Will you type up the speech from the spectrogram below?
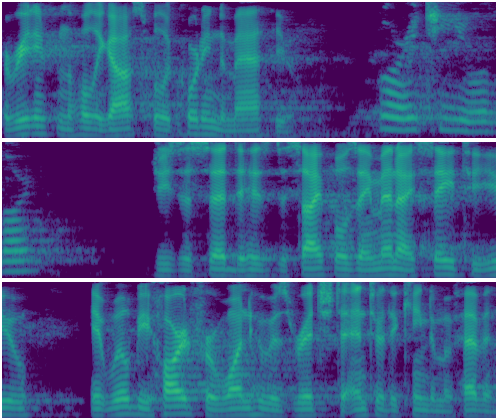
A reading from the Holy Gospel according to Matthew. Glory to you, O Lord. Jesus said to his disciples, Amen, I say to you, it will be hard for one who is rich to enter the kingdom of heaven.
